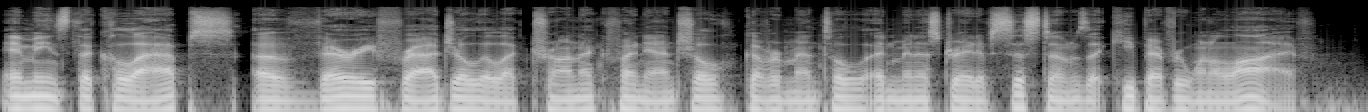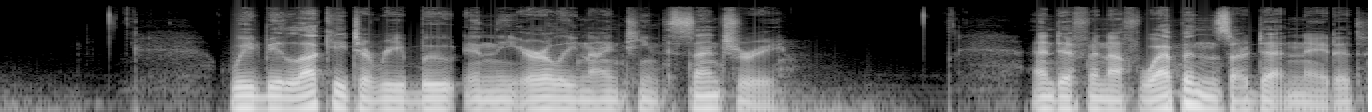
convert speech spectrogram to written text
It means the collapse of very fragile electronic, financial, governmental, administrative systems that keep everyone alive. We'd be lucky to reboot in the early 19th century. And if enough weapons are detonated,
